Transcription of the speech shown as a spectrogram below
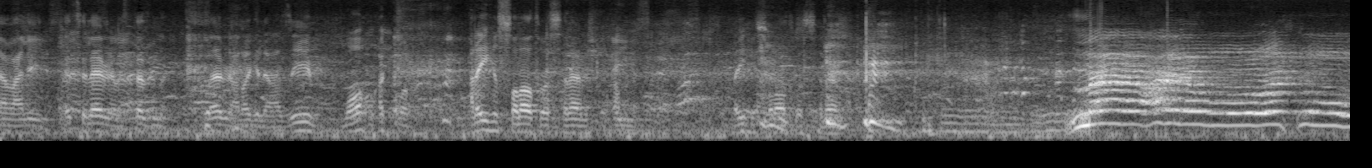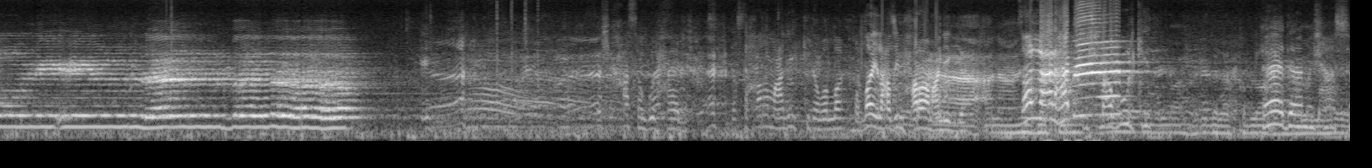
ينعم عليك. يا سلام يا استاذنا سلام يا راجل يا عظيم. الله اكبر عليه الصلاة والسلام. يا شيخ محمد. عليه الصلاة والسلام. ما على الرسول إلا البلاغ يا شيخ حسن قول حاجة. بس حرام عليك كده والله. والله العظيم حرام عليك ده. صلى على الحبيب! معقول كده. لا ده مش عايز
